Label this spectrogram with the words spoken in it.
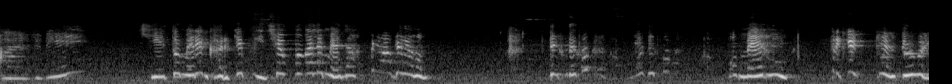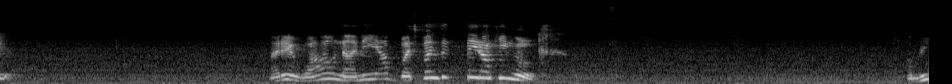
अरे ये तो मेरे घर के पीछे वाले मैदान में आ गए हम। देखो देखो, वो देखो, वो मैं हूँ, क्रिकेट खेलती हुई। अरे वाह, नानी, आप बचपन से ही रॉकिंग हो। हमें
